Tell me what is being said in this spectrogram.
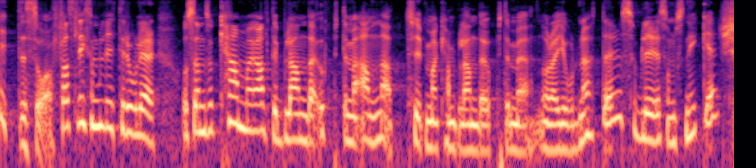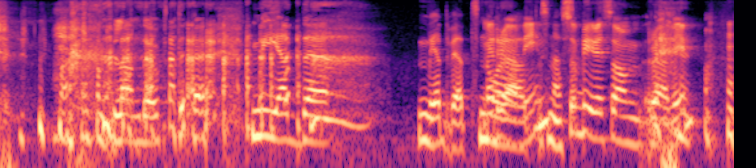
lite så, fast liksom lite roligare. Och sen så kan man ju alltid blanda upp det med annat, typ man kan blanda upp det med några jordnötter så blir det som Snickers. Man kan blanda upp det med, eh, med vet, med några rödvin såna så blir det som rödvin.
